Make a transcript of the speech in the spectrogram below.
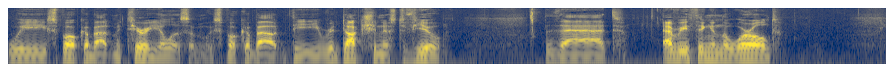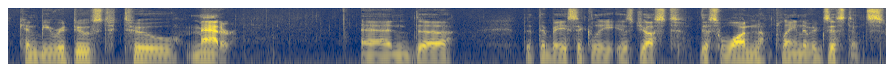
we spoke about materialism. We spoke about the reductionist view that everything in the world can be reduced to matter. And uh, that there basically is just this one plane of existence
